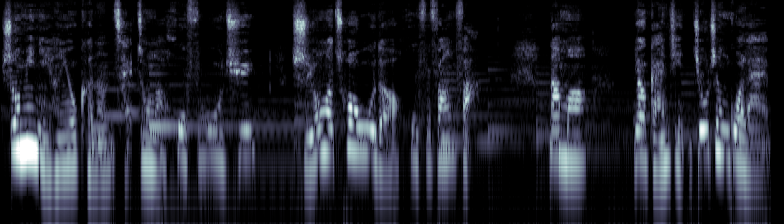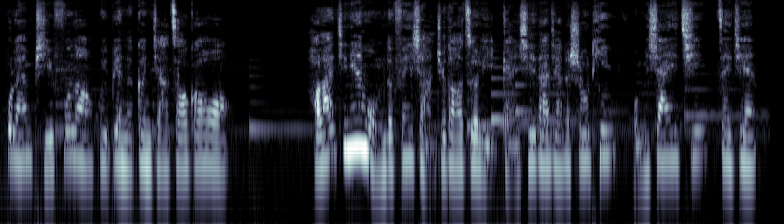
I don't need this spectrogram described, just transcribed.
说明你很有可能踩中了护肤误区，使用了错误的护肤方法，那么要赶紧纠正过来，不然皮肤呢会变得更加糟糕哦。好啦，今天我们的分享就到这里，感谢大家的收听，我们下一期再见。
